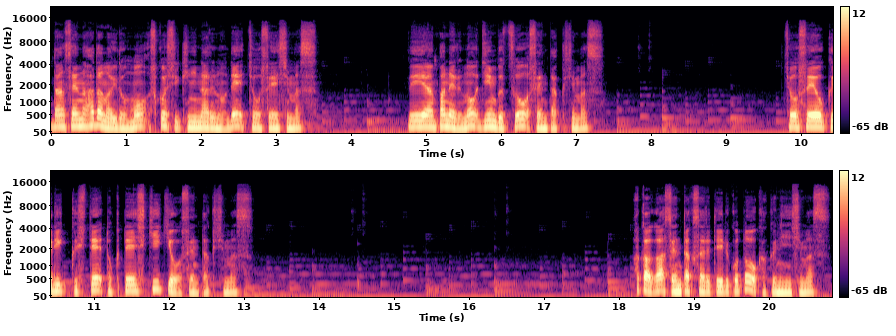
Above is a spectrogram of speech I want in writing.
男性の肌の色も少し気になるので調整します。レイヤーパネルの人物を選択します。調整をクリックして特定式域を選択します。赤が選択されていることを確認します。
